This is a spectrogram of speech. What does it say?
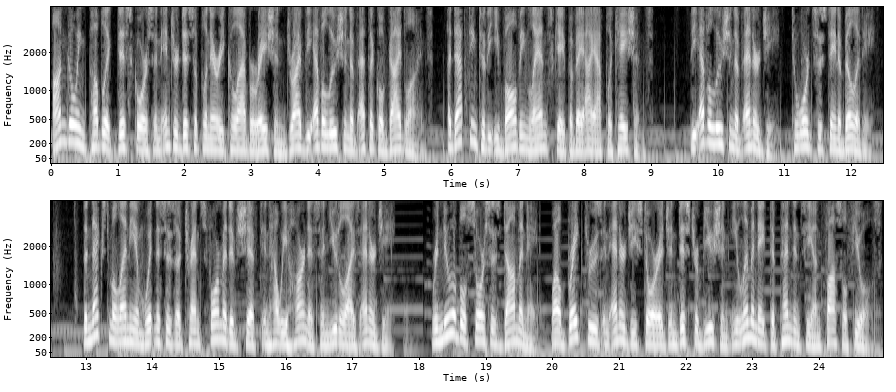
Ongoing public discourse and interdisciplinary collaboration drive the evolution of ethical guidelines, adapting to the evolving landscape of AI applications. The evolution of energy, toward sustainability. The next millennium witnesses a transformative shift in how we harness and utilize energy. Renewable sources dominate, while breakthroughs in energy storage and distribution eliminate dependency on fossil fuels.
